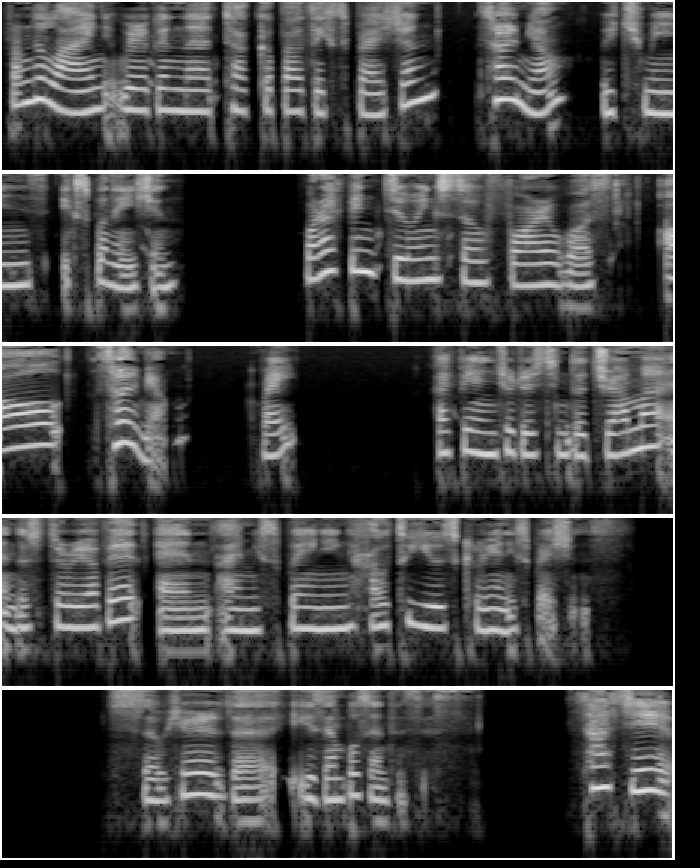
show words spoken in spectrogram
From the line, we're gonna talk about the expression 설명, which means explanation. What I've been doing so far was all 설명, right? I've been introducing the drama and the story of it, and I'm explaining how to use Korean expressions. So here are the example sentences. 사실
